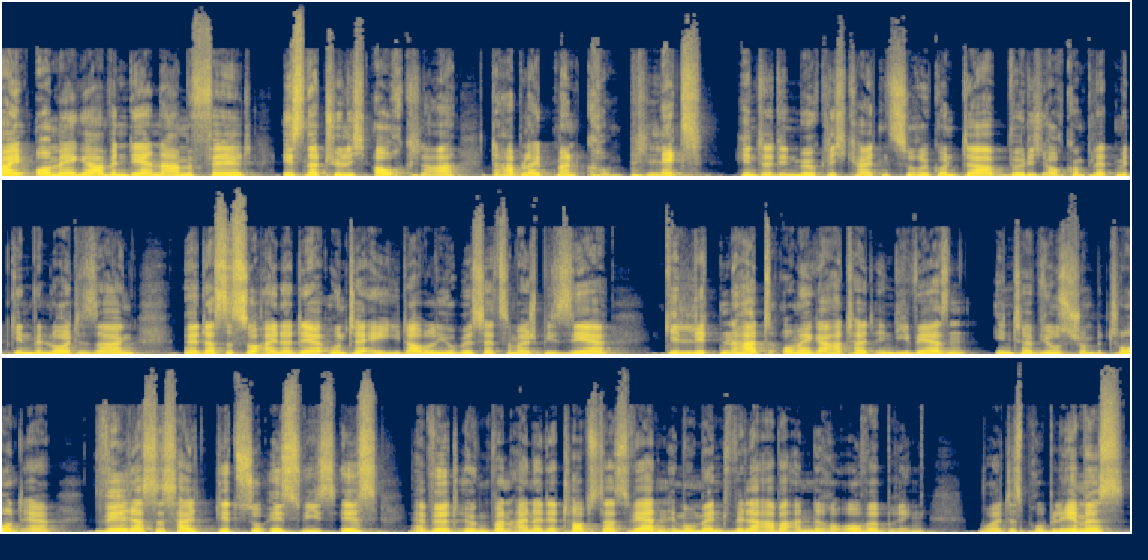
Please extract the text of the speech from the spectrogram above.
Bei Omega, wenn der Name fällt, ist natürlich auch klar, da bleibt man komplett hinter den Möglichkeiten zurück. Und da würde ich auch komplett mitgehen, wenn Leute sagen, äh, das ist so einer, der unter AEW bisher zum Beispiel sehr gelitten hat. Omega hat halt in diversen Interviews schon betont, er will, dass es halt jetzt so ist, wie es ist. Er wird irgendwann einer der Topstars werden. Im Moment will er aber andere overbringen. Wo halt das Problem ist,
